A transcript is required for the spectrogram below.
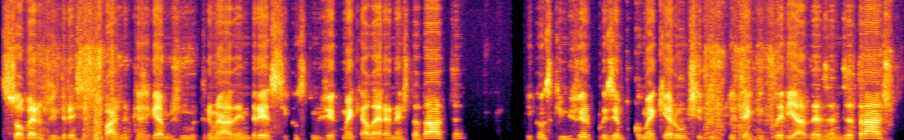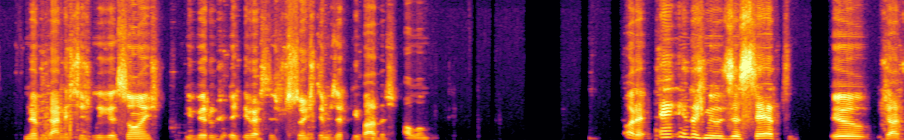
se soubermos o endereço dessa página, carregamos num determinado endereço e conseguimos ver como é que ela era nesta data, e conseguimos ver, por exemplo, como é que era o Instituto Politécnico de Leiria há 10 anos atrás, navegar nestas ligações e ver as diversas versões que temos arquivadas ao longo do tempo. Ora, em, em 2017, eu já,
